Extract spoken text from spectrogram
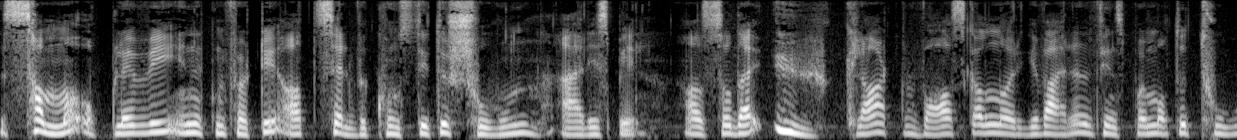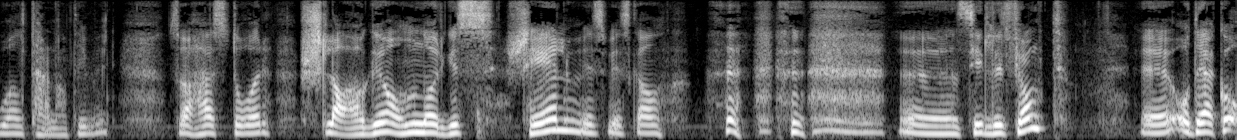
Det samme opplever vi i 1940, at selve konstitusjonen er i spill. Altså Det er uklart hva skal Norge være. Det finnes på en måte to alternativer. Så her står slaget om Norges sjel, hvis vi skal eh, si det litt fjongt. Eh, Og det er ikke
